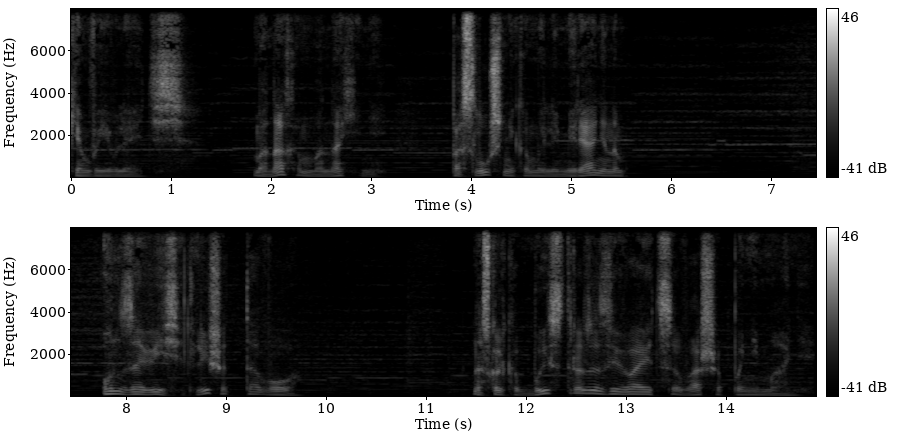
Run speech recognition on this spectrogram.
кем вы являетесь – монахом, монахиней, послушником или мирянином. Он зависит лишь от того, насколько быстро развивается ваше понимание.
